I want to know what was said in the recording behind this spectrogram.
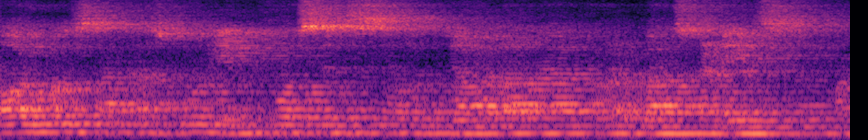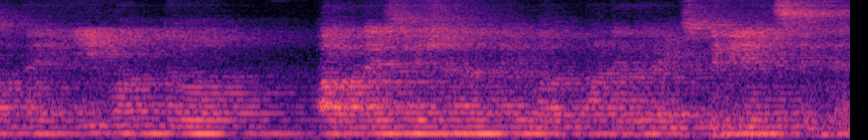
ಅವ್ರಿಗೂ ಸಾಕಷ್ಟು ಇನ್ಫೋಸಿಸ್ ಜಾವಾ ಸ್ಟಡೀಸ್ ಮತ್ತೆ ಈ ಒಂದು ಆರ್ಗನೈಸೇಷನ್ ಅಲ್ಲಿ ವರ್ಕ್ ಮಾಡಿರೋ ಎಕ್ಸ್ಪೀರಿಯನ್ಸ್ ಇದೆ.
